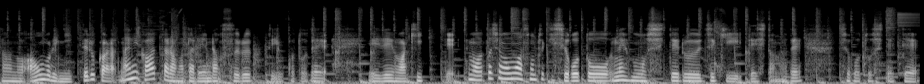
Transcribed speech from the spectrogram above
あの、青森に行ってるから、何かあったらまた連絡するっていうことで、えー、電話切って、でも私もまあその時仕事をね、もうしてる時期でしたので、仕事してて、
